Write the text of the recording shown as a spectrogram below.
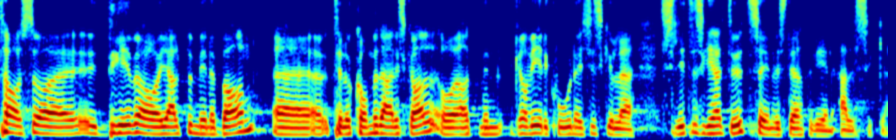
ta og eh, drive og hjelpe mine barn eh, til å komme der de skal, og at min gravide kone ikke skulle slite seg helt ut, så investerte vi i en elsykkel.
